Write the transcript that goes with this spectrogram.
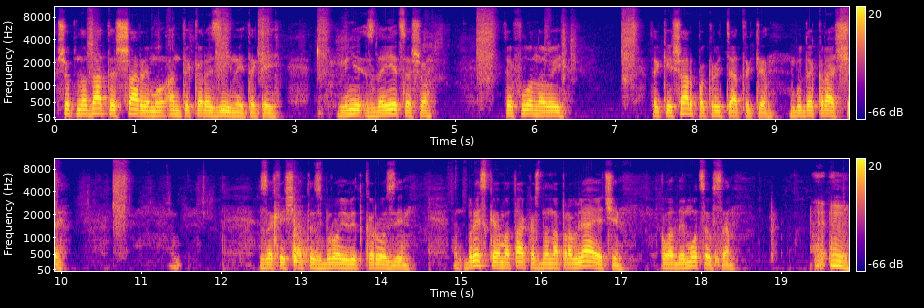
щоб надати шар йому антикоразійний такий. Мені здається, що тефлоновий такий шар покриття таке буде краще захищати зброю від корозії. Бризкаємо також на направляючі, кладемо це все.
